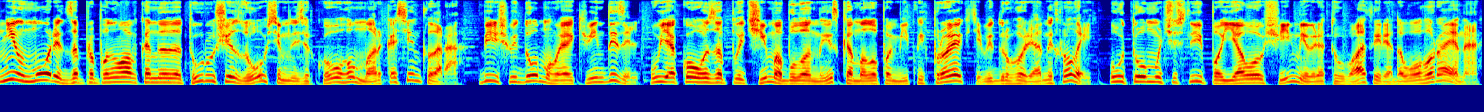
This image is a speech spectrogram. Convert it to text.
Ніл Моріт запропонував кандидатуру ще зовсім незіркового Марка Сінклера, більш відомого як Він Дизель, у якого за плечима була низка малопомітних проєктів і другорядних ролей, у тому числі поява в фільмі Врятувати рядового Райана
